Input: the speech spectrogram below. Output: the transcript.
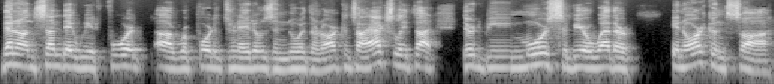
Then on Sunday, we had four uh, reported tornadoes in northern Arkansas. I actually thought there'd be more severe weather in Arkansas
